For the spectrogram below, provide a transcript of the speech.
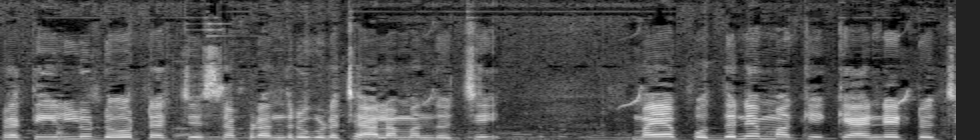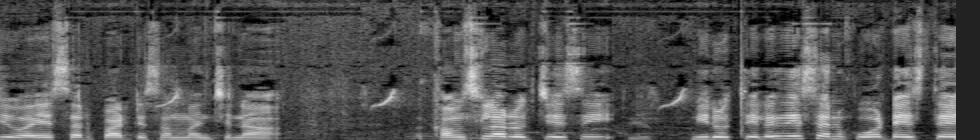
ప్రతి ఇల్లు డోర్ టచ్ చేసినప్పుడు అందరూ కూడా చాలామంది వచ్చి మా పొద్దునే మాకు క్యాండిడేట్ వచ్చి వైఎస్ఆర్ పార్టీ సంబంధించిన కౌన్సిలర్ వచ్చేసి మీరు తెలుగుదేశానికి ఓటేస్తే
